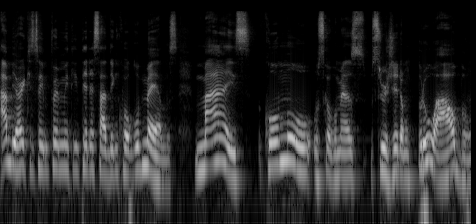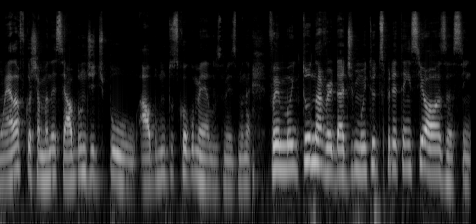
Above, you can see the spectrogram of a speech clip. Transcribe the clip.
A Bjork sempre foi muito interessada em cogumelos, mas como os cogumelos surgiram pro álbum, ela ficou chamando esse álbum de tipo álbum dos cogumelos mesmo, né? Foi muito, na verdade, muito despretensiosa, assim.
